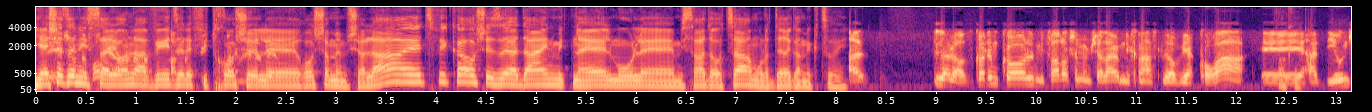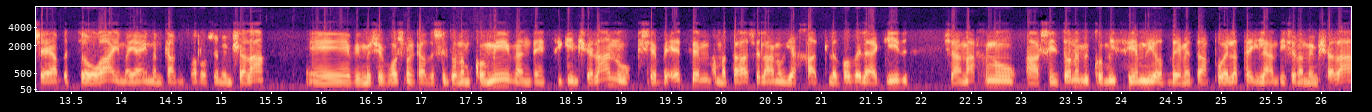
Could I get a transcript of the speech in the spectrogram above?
יש איזה ניסיון להביא את זה לפתחו של ראש הממשלה, צביקה, או שזה עדיין מתנהל מול משרד האוצר, מול הדרג המקצועי? לא, לא, אז קודם כל, משרד ראש הממשלה היום נכנס לעובי הקורה. Okay. אוקיי. הדיון שהיה בצהריים היה עם מנכ"ל משרד ראש הממשלה אה, ועם יושב ראש מרכז השלטון המקומי והנציגים שלנו, כשבעצם המטרה שלנו היא אחת, לבוא ולהגיד שאנחנו, השלטון המקומי סיים להיות באמת הפועל התאילנדי של הממשלה.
